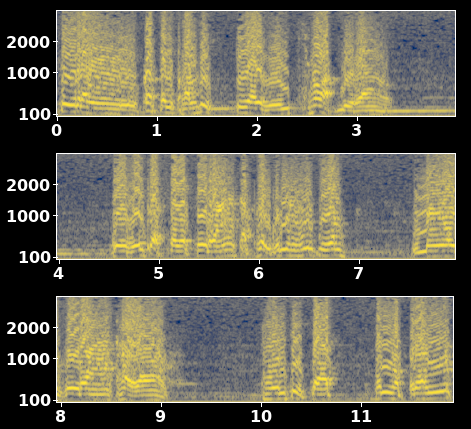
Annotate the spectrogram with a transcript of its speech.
สุราก็เป็นของที่เปียวหูชอบอยู่แล้วเปียหูก็เสพสุรากับเพื่อนคนนึงเพียงเมาสุราเข้าแล้วแทนที่จะสงบระงับ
